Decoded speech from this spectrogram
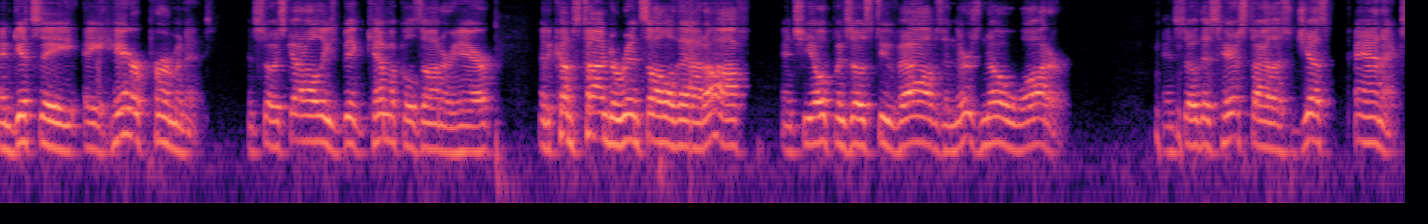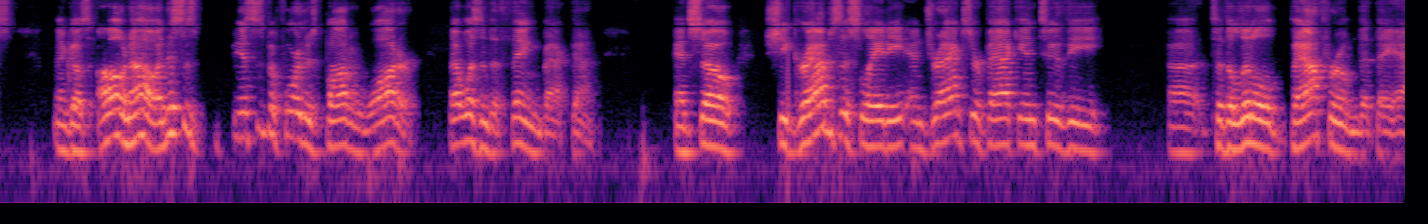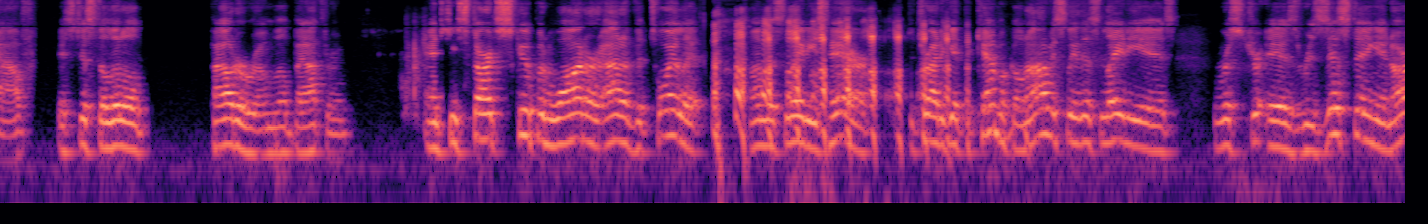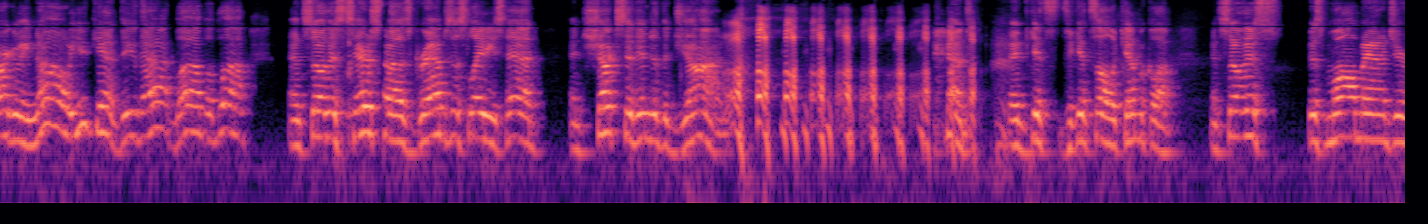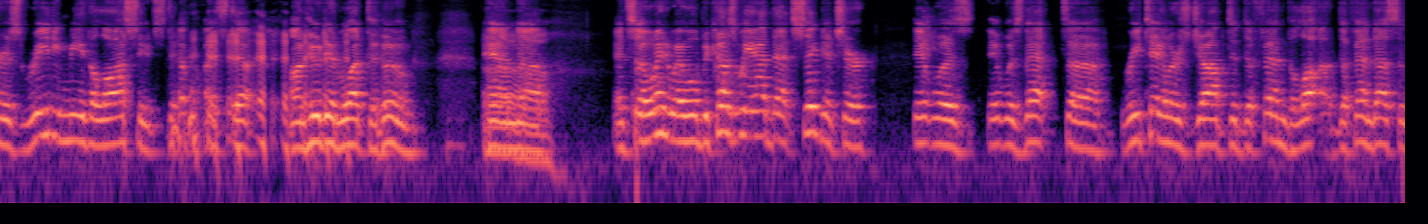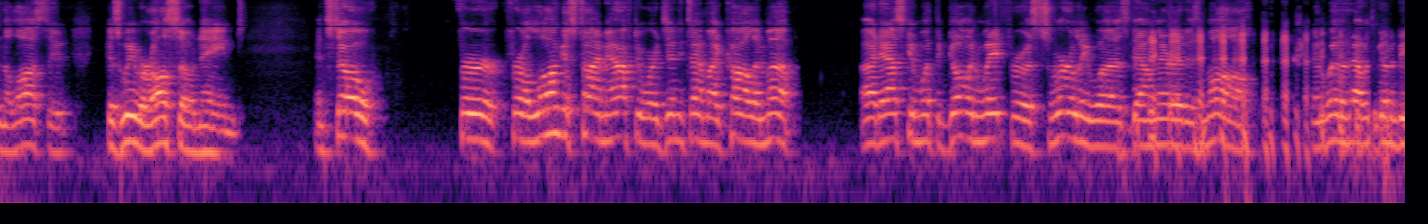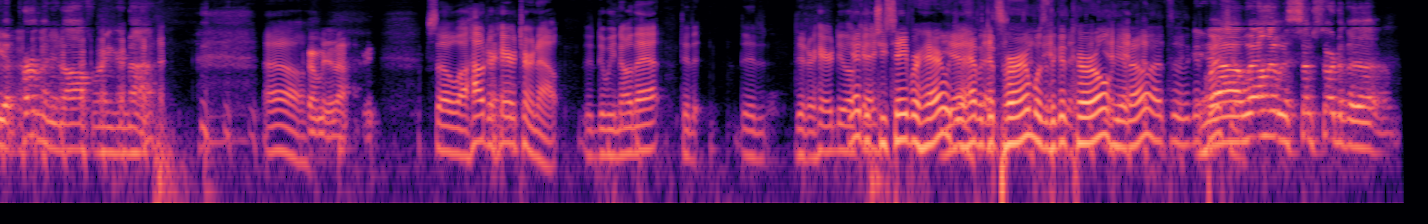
and gets a, a hair permanent. And so it's got all these big chemicals on her hair. And it comes time to rinse all of that off. And she opens those two valves and there's no water. And so this hairstylist just panics and goes, "Oh no!" And this is this is before there's bottled water. That wasn't a thing back then. And so she grabs this lady and drags her back into the uh, to the little bathroom that they have. It's just a little powder room, little bathroom. And she starts scooping water out of the toilet on this lady's hair to try to get the chemical. And obviously, this lady is restri- is resisting and arguing, no, you can't do that, blah, blah, blah. And so this hairstylist grabs this lady's head and chucks it into the john and, and gets to gets all the chemical out. And so this this mall manager is reading me the lawsuit step by step on who did what to whom. And uh, Oh. and so anyway, well, because we had that signature, it was it was that uh, retailer's job to defend the law, defend us in the lawsuit because we were also named. And so, for for a longest time afterwards, anytime I call him up, I'd ask him what the going weight for a swirly was down there at his mall, and whether that was going to be a permanent offering or not. Oh, Permanent offering. so uh, how did her hair turn out? Did, do we know that? Did it? Did did her hair do okay? Yeah, did she save her hair? Did it have a good perm? Was it a good curl? You know, that's a good Yeah, question. well, it was some sort of a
